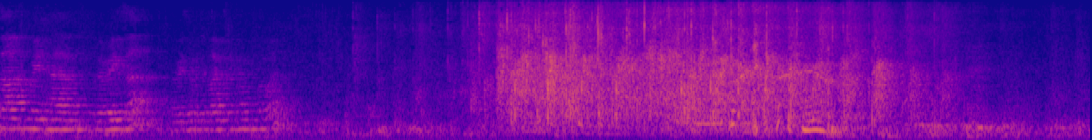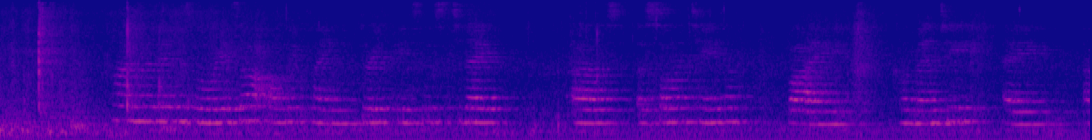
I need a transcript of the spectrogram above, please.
we have Louisa. Louisa, would you like to come forward? Hi, my name is Louisa. I'll be playing three pieces today. Uh, a sonatina by Clementi, a, a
